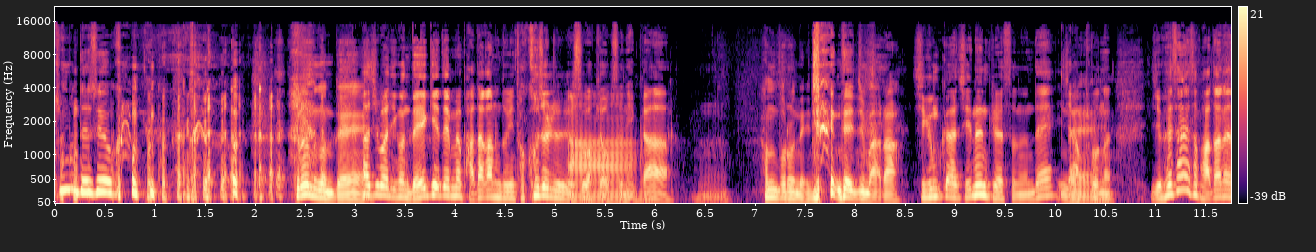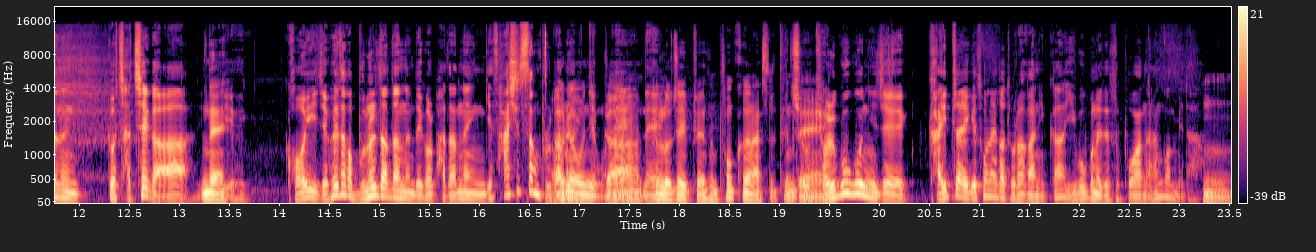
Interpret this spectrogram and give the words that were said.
좀만 내세요. 그러면 그러는 건데 하지만 이건 내게 되면 받아가는 돈이 더 커질 수밖에 아. 없으니까 함부로 내지 내지 마라. 지금까지는 그랬었는데 이제 네. 앞으로는 이제 회사에서 받아내는 것 자체가 네. 거의 이제 회사가 문을 닫았는데 그걸 받아내는 게 사실상 불가능하기 어려우니까 때문에 네. 근로자 입장에서는 펑크가 났을 텐데. 그렇죠. 결국은 이제 가입자에게 손해가 돌아가니까 이 부분에 대해서 보완을 한 겁니다. 음.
